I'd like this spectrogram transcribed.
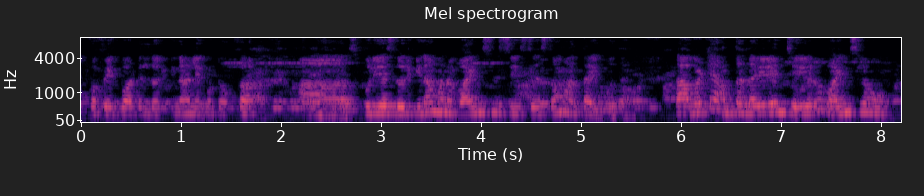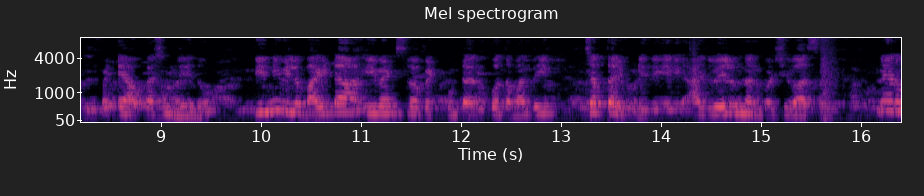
ఒక్క ఫేక్ బాటిల్ దొరికినా లేకుంటే ఒక్క స్పురియస్ దొరికినా మనం వైన్స్ని సీజ్ చేస్తాము అంత అయిపోతుంది. కాబట్టి అంత ధైర్యం చేయరు. వైన్స్లో పెట్టే అవకాశం లేదు. దీన్ని వీళ్ళు బయట ఈవెంట్స్లో పెట్టుకుంటారు. కొంతమంది చెప్తారు ఇప్పుడు ఇది ఐదు వేలు ఉందనుకోండి శివాస్ నేను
